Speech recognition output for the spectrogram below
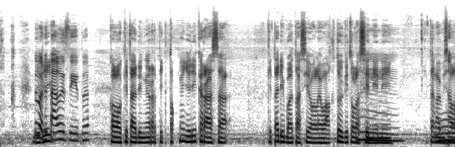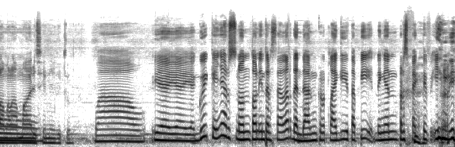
itu baru tahu sih itu. Kalau kita denger TikToknya jadi kerasa kita dibatasi oleh waktu gitu loh scene ini. Kita nggak bisa lama-lama Oh. di sini gitu. Wow, iya iya iya. Gue kayaknya harus nonton Interstellar dan Dunkirk lagi, tapi dengan perspektif ini,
